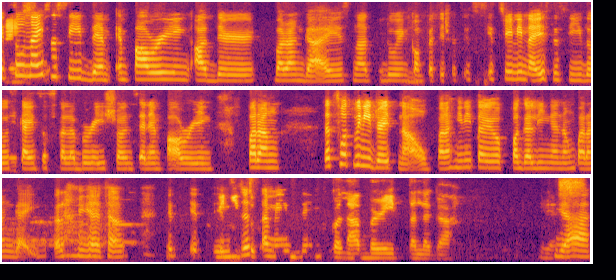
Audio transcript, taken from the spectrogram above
It's nice. so nice to see them empowering other barangays, not doing mm. competitions. It's it's really nice to see those kinds of collaborations and empowering. Parang that's what we need right now. Parang hindi tayo pagalingan ng barangay. Parang yeah, it, it, it's just amazing. Collaborate talaga. Yes. Yeah.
